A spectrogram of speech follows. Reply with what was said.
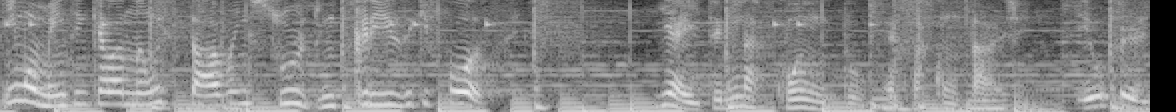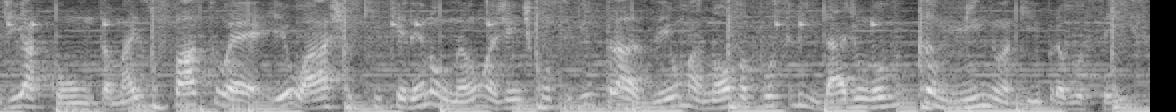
em momento em que ela não estava em surto, em crise que fosse. E aí, termina quanto essa contagem? Eu perdi a conta, mas o fato é, eu acho que querendo ou não, a gente conseguiu trazer uma nova possibilidade, um novo caminho aqui para vocês,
